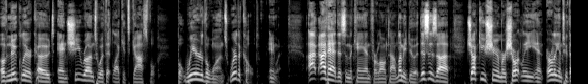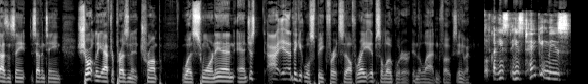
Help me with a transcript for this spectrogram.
of nuclear codes, and she runs with it like it's gospel. But we're the ones. We're the cult. Anyway, I've, I've had this in the can for a long time. Let me do it. This is uh, Chuck U. Schumer, shortly in, early in 2017, shortly after President Trump was sworn in, and just I, I think it will speak for itself. Res ipsa loquitur in the Latin, folks. Anyway, but he's he's taking these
